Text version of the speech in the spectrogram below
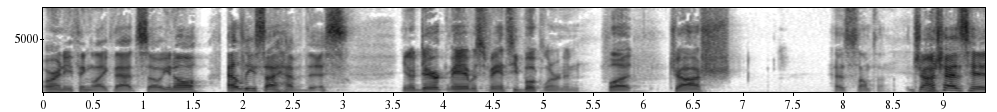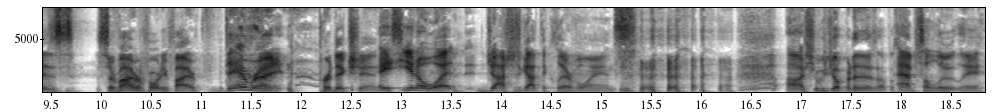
or anything like that. So you know, at least I have this. You know, Derek may have his fancy book learning, but Josh has something. Josh has his Survivor 45 Damn right. predictions. Hey, you know what? Josh has got the clairvoyance. uh, should we jump into this episode? Absolutely.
